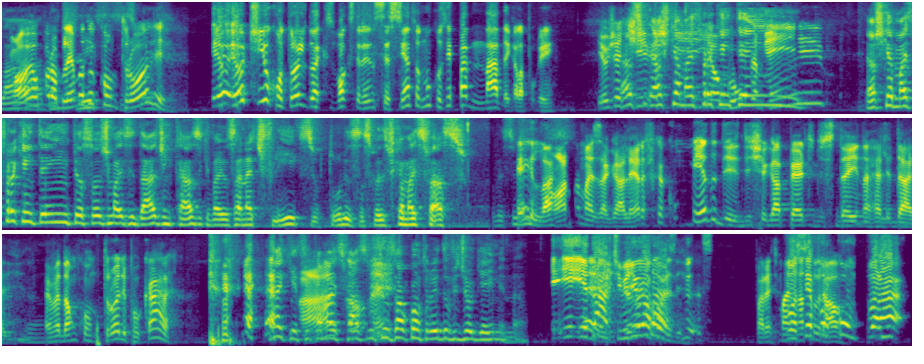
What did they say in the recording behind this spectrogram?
Qual é o problema Netflix, do controle? Eu, eu tinha o controle do Xbox 360, eu nunca usei pra nada aquela porcaria. Eu já acho, tive. Acho que é mais pra quem tem. Também... Acho que é mais para quem tem pessoas de mais idade em casa que vai usar Netflix, YouTube, essas coisas, fica mais fácil. Sei lá. Nossa, mas a galera fica com medo de, de chegar perto disso daí na realidade. É. Vai dar um controle pro cara? É, que fica ah, mais fácil de usar o controle do videogame, né? E, e é, Dart, me é diga uma coisa. Parece mais você natural. for comprar.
